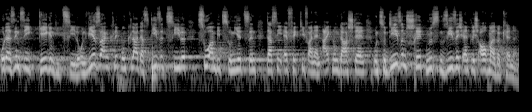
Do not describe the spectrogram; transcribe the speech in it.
oder sind Sie gegen die Ziele? Und wir sagen klipp und klar, dass diese Ziele zu ambitioniert sind, dass sie effektiv eine Enteignung darstellen. Und zu diesem Schritt müssten Sie sich endlich auch mal bekennen.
